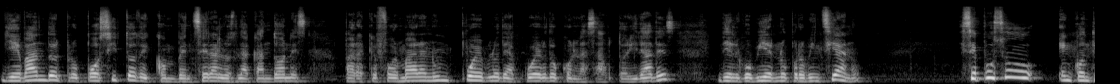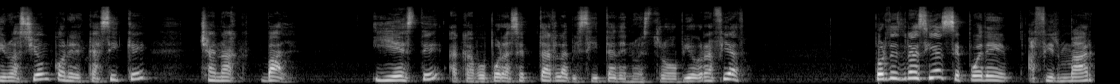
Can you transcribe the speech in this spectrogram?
llevando el propósito de convencer a los lacandones para que formaran un pueblo de acuerdo con las autoridades del gobierno provinciano, se puso en continuación con el cacique Chanakbal, y éste acabó por aceptar la visita de nuestro biografiado. Por desgracia, se puede afirmar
